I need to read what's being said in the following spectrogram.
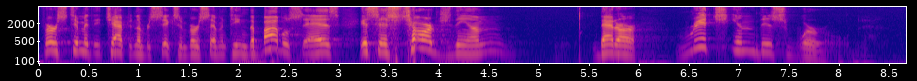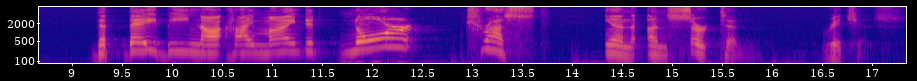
First Timothy chapter number 6 and verse 17, the Bible says, it says, charge them that are rich in this world, that they be not high minded, nor trust in uncertain riches,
